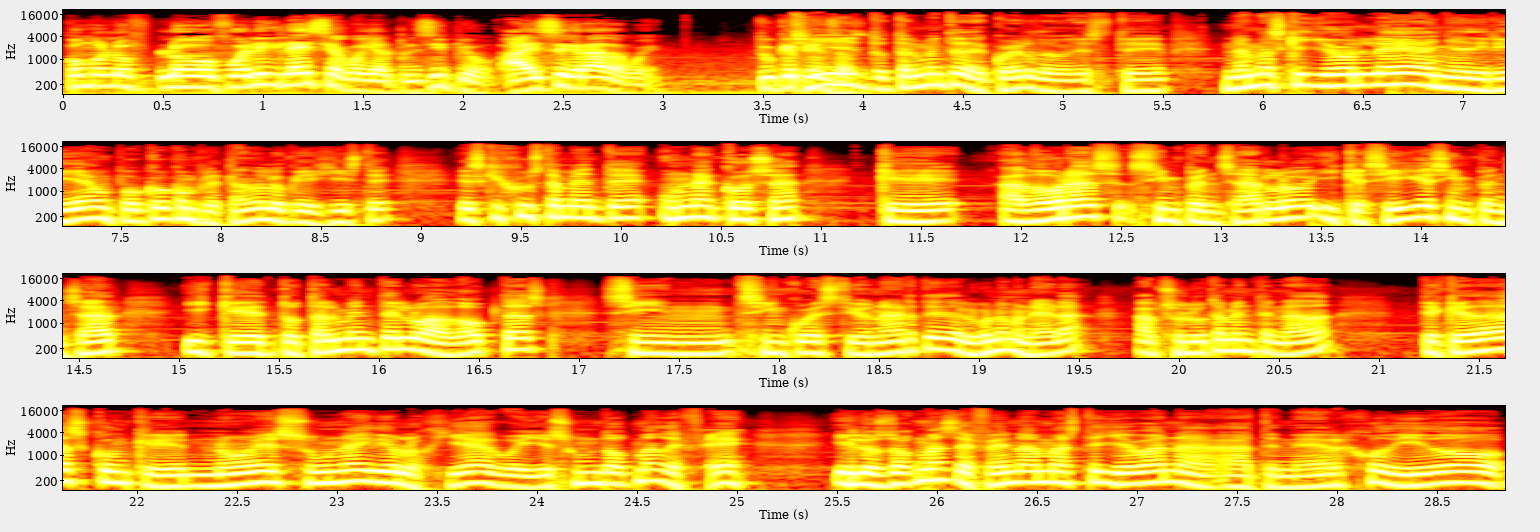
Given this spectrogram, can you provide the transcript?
como lo, fue la iglesia, güey, al principio, a ese grado, güey. ¿Tú qué piensas? Sí, totalmente de acuerdo. Este, nada más que yo le añadiría un poco completando lo que dijiste, es que justamente una cosa que adoras sin pensarlo y que sigues sin pensar y que totalmente lo adoptas sin, sin cuestionarte de alguna manera, absolutamente nada, te quedas con que no es una ideología, güey, es un dogma de fe. Y los dogmas de fe nada más te llevan a, a tener jodido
